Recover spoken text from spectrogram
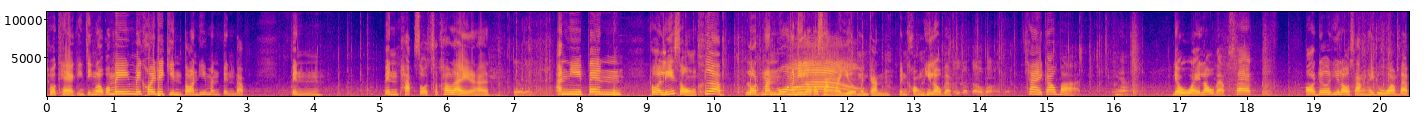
ถั่วแขกจริง ๆ เราก็ไม่ไม่ค่อยได้กินตอนที่มันเป็นแบบเป็นเป็นผักสดสักเท่าไหร่นะคะอะไรอันนี้เป็นถั่วลิสงเคลือบรสมันม่วง อันนี้เราก็สั่งมาเยอะเหมือนกัน เป็นของที่เราแบบอันนี้ก็เก้าบาทเหรอใช่เก้าบาท เนี่ย เดี๋ยวไว้เราแบบแทรก ออเดอร์ที่เราสั่งให้ดูว่าแบบ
